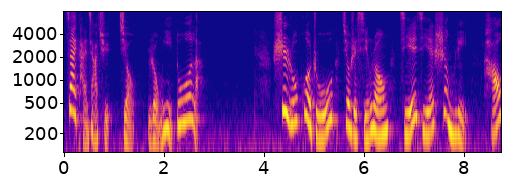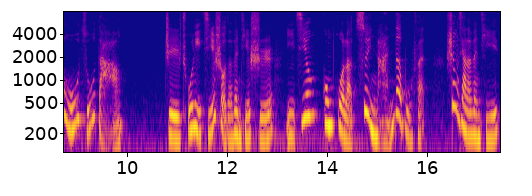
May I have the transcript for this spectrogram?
再砍下去就容易多了。势如破竹，就是形容节节胜利，毫无阻挡。指处理棘手的问题时，已经攻破了最难的部分，剩下的问题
